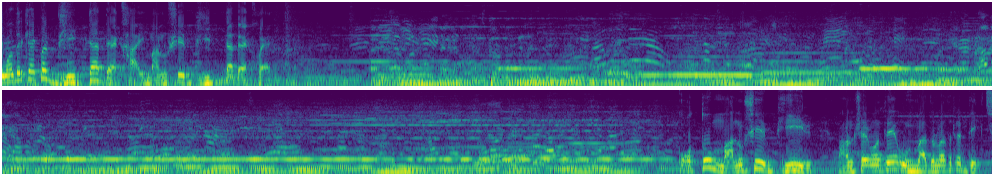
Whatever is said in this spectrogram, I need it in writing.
তোমাদেরকে একবার ভিড়টা দেখাই, মানুষের ভিড়টা দেখো একবার। কত মানুষের ভিড়, মানুষের মধ্যে উন্মাদনাটা দেখছ?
